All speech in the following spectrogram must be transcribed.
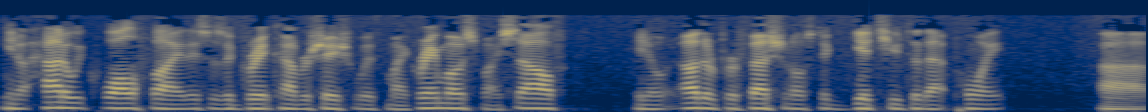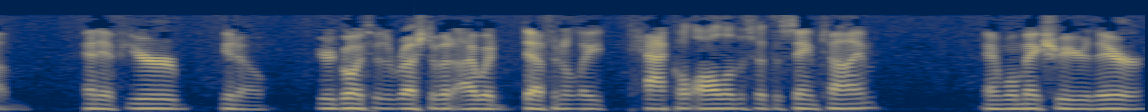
you know, how do we qualify? This is a great conversation with Mike Ramos, myself, you know, other professionals to get you to that point. Um, and if you're, you know, you're going through the rest of it, I would definitely tackle all of this at the same time, and we'll make sure you're there.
